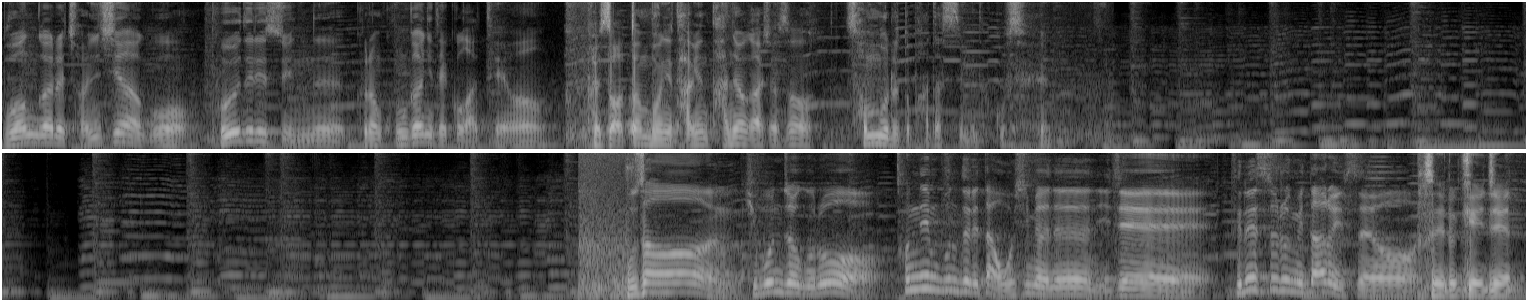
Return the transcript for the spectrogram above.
무언가를 전시하고 보여드릴 수 있는 그런 공간이 될 것 같아요. 벌써 어떤 분이 당연 다녀가셔서 선물을 또 받았습니다. 꽃을. 우선 기본적으로 손님분들이 딱 오시면은 이제 드레스룸이 따로 있어요. 그래서 이렇게 이제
